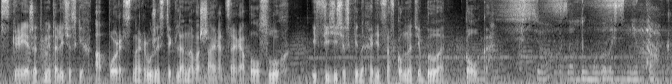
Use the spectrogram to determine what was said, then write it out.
Скрежет металлических опор снаружи стеклянного шара царапал слух, и физически находиться в комнате было колко. Все задумывалось не так.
